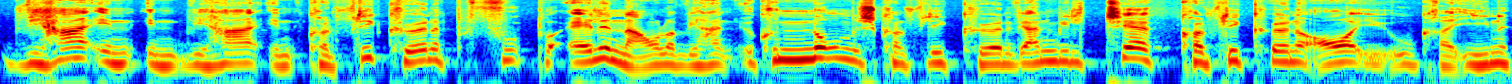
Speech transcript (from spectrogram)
vi, har en, en, vi har en konflikt kørende på, på alle navler. Vi har en økonomisk konflikt kørende. Vi har en militær konflikt kørende over i Ukraine.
